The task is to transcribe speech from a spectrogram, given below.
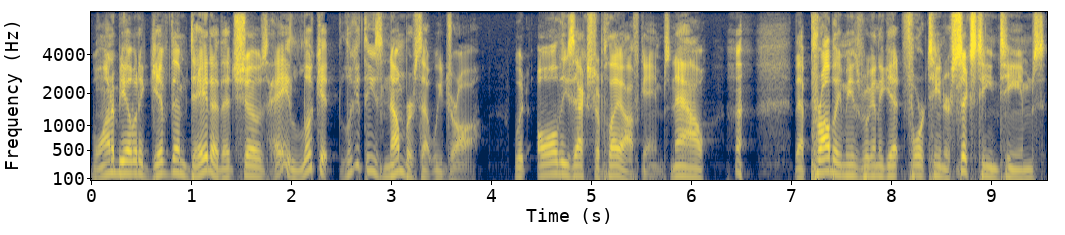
want to be able to give them data that shows, "Hey, look at look at these numbers that we draw with all these extra playoff games." Now, that probably means we're going to get 14 or 16 teams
